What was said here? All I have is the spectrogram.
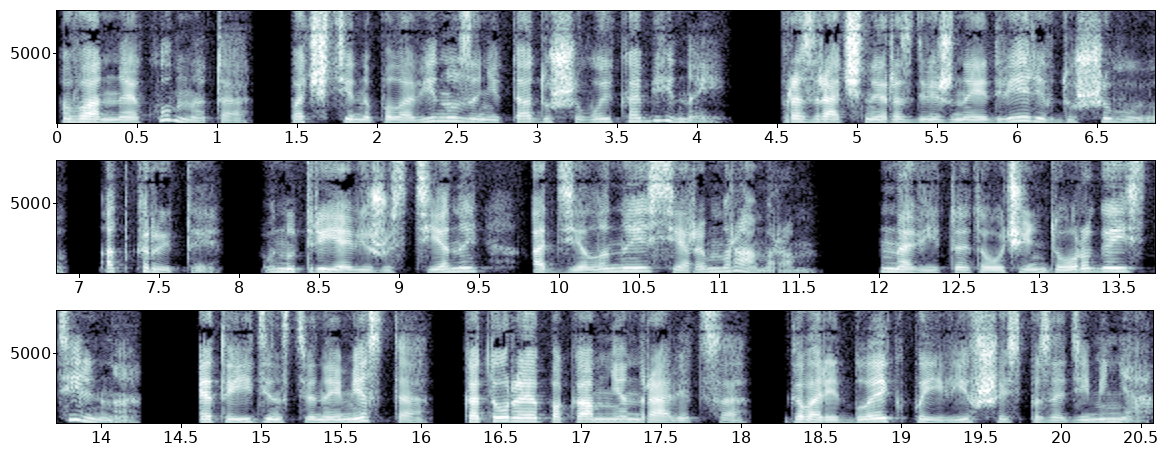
Ванная комната почти наполовину занята душевой кабиной. Прозрачные раздвижные двери в душевую открыты. Внутри я вижу стены, отделанные серым мрамором. На вид это очень дорого и стильно. Это единственное место, которое пока мне нравится, говорит Блейк, появившись позади меня.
